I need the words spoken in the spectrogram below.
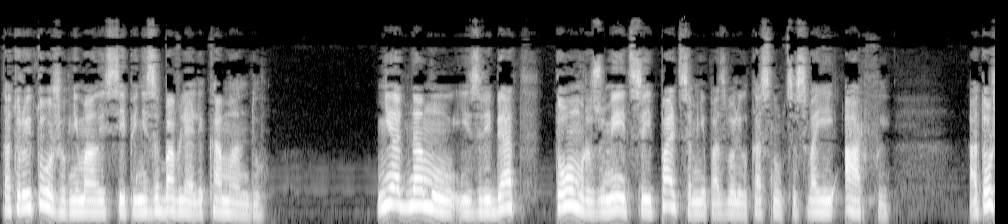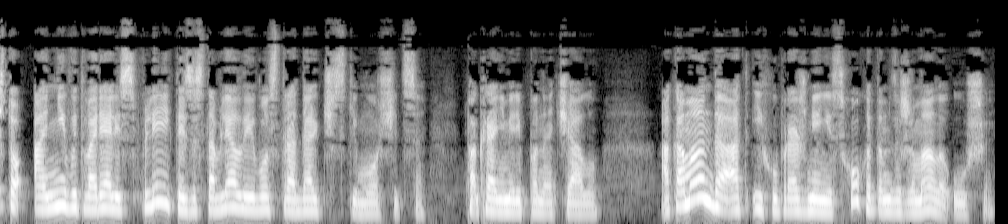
которые тоже в немалой степени забавляли команду. Ни одному из ребят Том, разумеется, и пальцем не позволил коснуться своей арфы, а то, что они вытворяли с флейтой, заставляло его страдальчески морщиться, по крайней мере, поначалу, а команда от их упражнений с хохотом зажимала уши.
